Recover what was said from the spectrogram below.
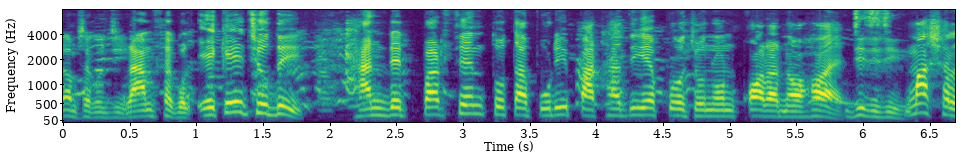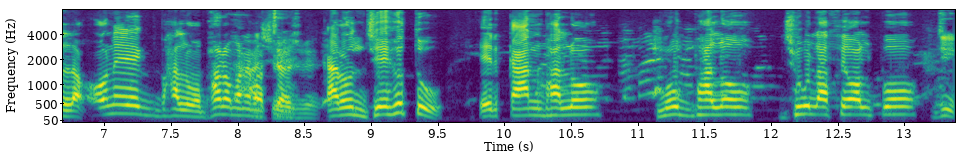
রাম ছাগল জি। রাম ছাগল। একেই যদি হান্ড্রেড পার্সেন্ট তোতাপুরি পাঠা দিয়ে প্রজনন করানো হয়। জি জি জি। মাশাল্লাহ অনেক ভালো ভালো মানে বাচ্চা আসবে। কারণ যেহেতু এর কান ভালো মুখ ভালো ঝুল আছে অল্প জি।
